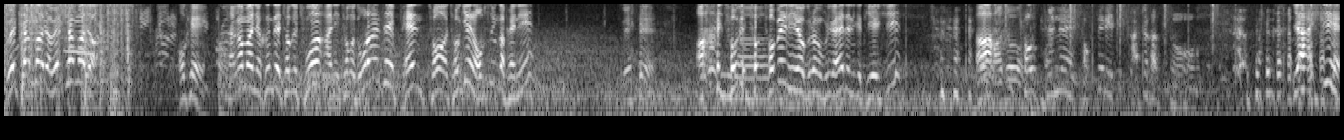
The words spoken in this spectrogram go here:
왜 이렇게 안 맞아? 왜 이렇게 안 맞아? 오케이. 잠깐만요. 근데 저기 중앙 아니 저거 노란색 밴저 저기에는 없습니까 밴이? 네. 아 저게 저, 저 밴이에요. 그럼 우리가 해야 되는 게 DLC? 아 맞아. 저 벤을 적들이 가져갔어. 야씨.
